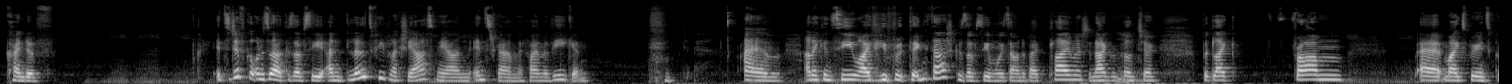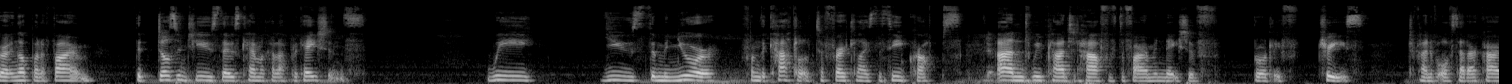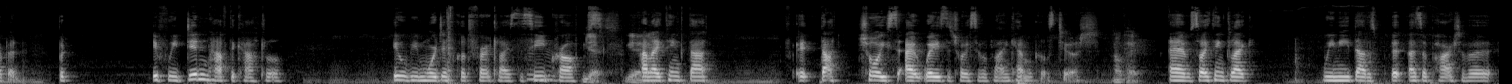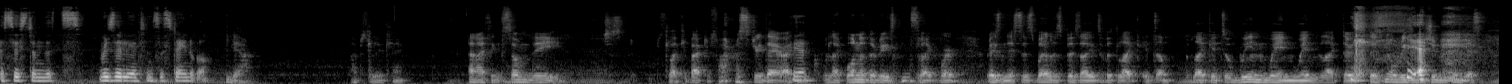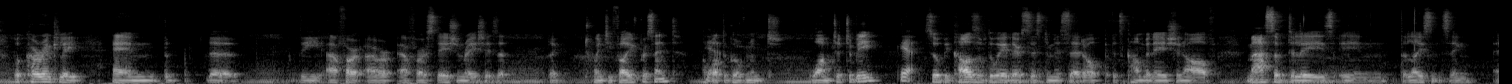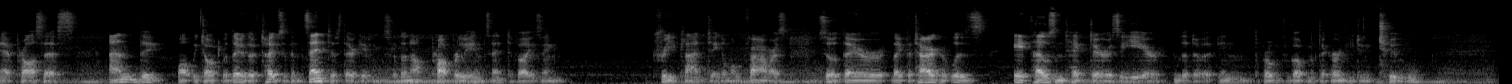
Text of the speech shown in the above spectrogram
kind of. It's a difficult one as well because obviously, and loads of people actually ask me on Instagram if I'm a vegan. Um, and I can see why people would think that because obviously I'm always on about climate and agriculture. But like from uh, my experience growing up on a farm that doesn't use those chemical applications, we use the manure from the cattle to fertilize the seed crops, Yeah. and we planted half of the farm in native broadleaf trees to kind of offset our carbon. But if we didn't have the cattle, it would be more difficult to fertilize the seed Mhm. crops. Yes. Yeah. And I think that it, that choice outweighs the choice of applying chemicals to it. okay. Um, so I think like we need that as, as a part of a, a system that's resilient and sustainable. Yeah, absolutely. And I think some of the just slightly back to forestry there. I Yeah. think like one of the reasons like we're raising this as well as besides of it like it's a like it's a win win win. Like there's there's no reason Yeah. we shouldn't be doing this. But currently, um, the the the affor- our afforestation rate is at like twenty five percent of Yeah. what the government want it to be. Yeah. So because of the way their system is set up, it's a combination of massive delays in the licensing uh, process and the what we talked about there, the types of incentives they're giving. So they're not properly incentivizing tree planting among farmers. So they're like the target was eight thousand hectares a year in the in the program for government. They're currently doing two.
